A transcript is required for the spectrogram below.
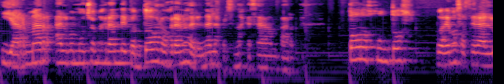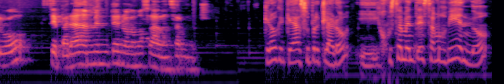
y armar algo mucho más grande con todos los granos de arena de las personas que se hagan parte. Todos juntos podemos hacer algo separadamente no vamos a avanzar mucho. Creo que queda súper claro y justamente estamos viendo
